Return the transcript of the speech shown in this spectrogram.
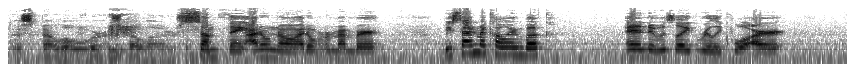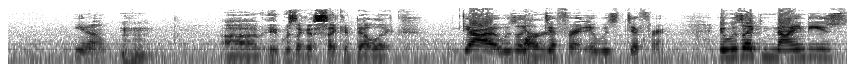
Espello or Espella or something. something. I don't know. I don't remember. But he signed my coloring book and it was like really cool art. You know Um, it was like a psychedelic. Yeah, it was like Art. different. It was different. It was like '90s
